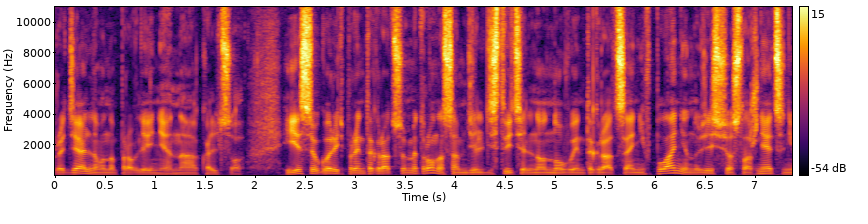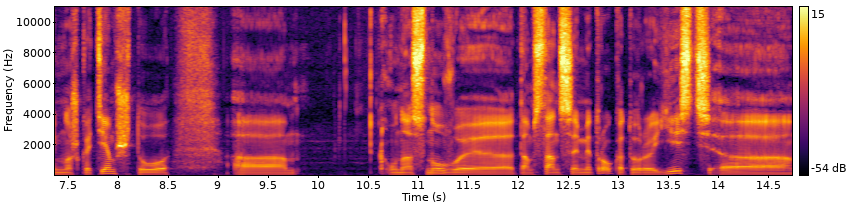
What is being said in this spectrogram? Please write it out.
радиального направления на кольцо. И если говорить про интеграцию метро, на самом деле действительно новые интеграции, они в плане, но здесь все осложняется немножко тем, что э, у нас новая там станция метро, которая есть. Э,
